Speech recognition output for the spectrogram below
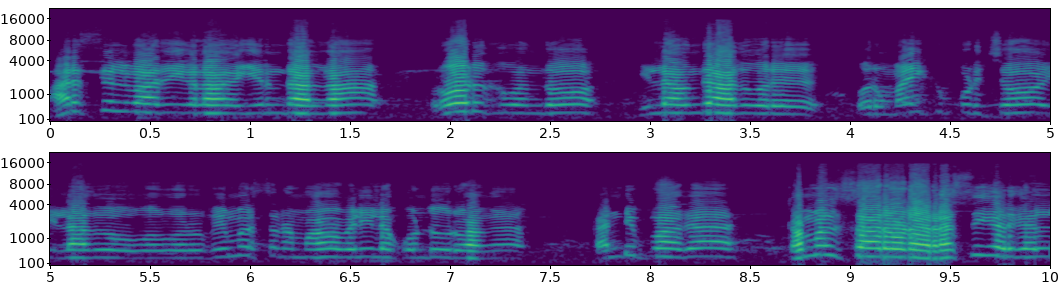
அரசியல்வாதிகளாக இருந்தால்தான் ரோடுக்கு வந்தோ இல்ல வந்து அது ஒரு ஒரு மைக்கு பிடிச்சோ இல்ல அது ஒரு- ஒரு விமர்சனமாக வெளியில கொண்டு வருவாங்க. கண்டிப்பாக கமல் சாரோட ரசிகர்கள்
